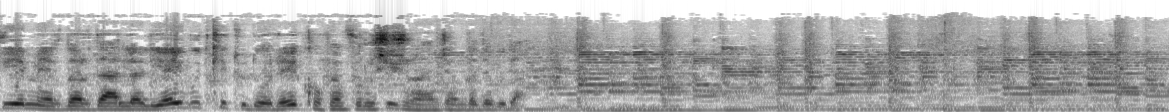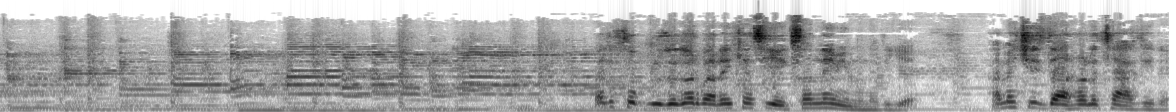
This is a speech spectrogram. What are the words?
توی مقدار دلالیایی بود که تو دوره کوپن فروشیشون انجام داده بودن. ولی خب روزگار برای کسی یکسان نمیمونه دیگه. همه چیز در حال تغییره.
